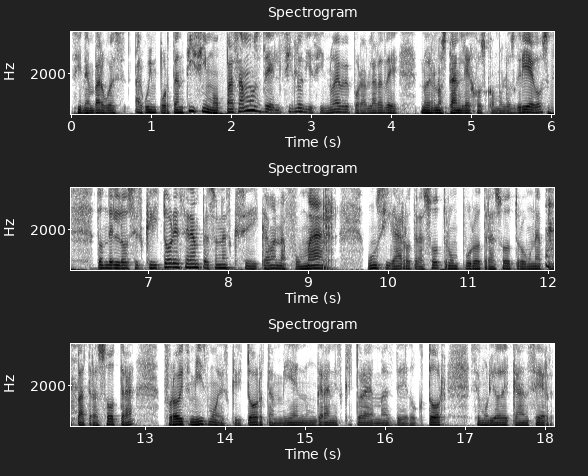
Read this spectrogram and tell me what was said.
sin embargo es algo importantísimo. Pasamos del siglo XIX, por hablar de no irnos tan lejos como los griegos, donde los escritores eran personas que se dedicaban a fumar un cigarro tras otro, un puro tras otro, una pipa tras otra. Freud mismo, escritor también, un gran escritor además de doctor, se murió de cáncer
